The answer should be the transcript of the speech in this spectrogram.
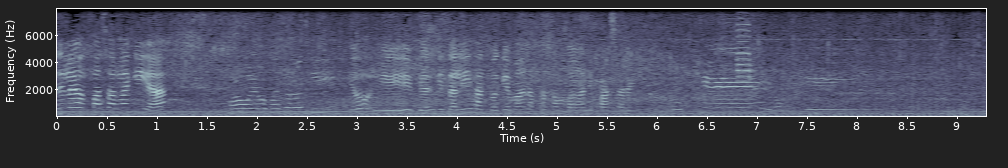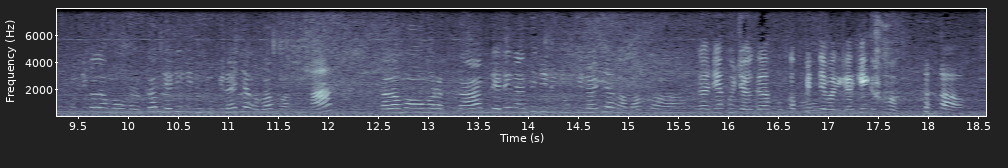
Nanti lewat pasar lagi ya. Mau lewat pasar lagi? Yuk, biar kita lihat bagaimana perkembangan di pasar itu. Oke, oke. Nanti kalau mau ngerekam, Dede didudukin aja nggak apa-apa. Hah? Kalau mau ngerekam, Dede nanti didudukin aja nggak apa-apa. Enggak, dia aku jaga, aku kepit dia pakai kakiku.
